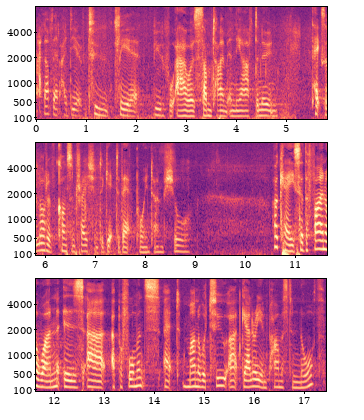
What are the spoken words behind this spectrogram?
I love that idea of two clear, beautiful hours sometime in the afternoon. Takes a lot of concentration to get to that point, I'm sure. Okay, so the final one is uh, a performance at Manawatu Art Gallery in Palmerston North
